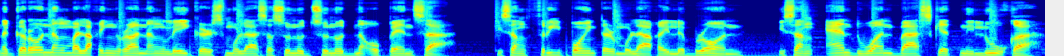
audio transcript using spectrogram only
Nagkaroon ng malaking run ang Lakers mula sa sunod-sunod na opensa. Isang three-pointer mula kay LeBron, isang and one basket ni Luka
